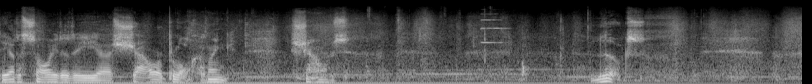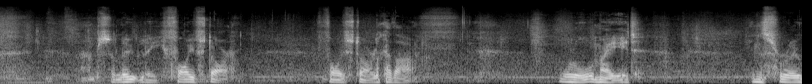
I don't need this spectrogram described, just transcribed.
the other side of the uh, shower block, I think. Showers. Looks absolutely five star. Five star, look at that. All automated in through.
